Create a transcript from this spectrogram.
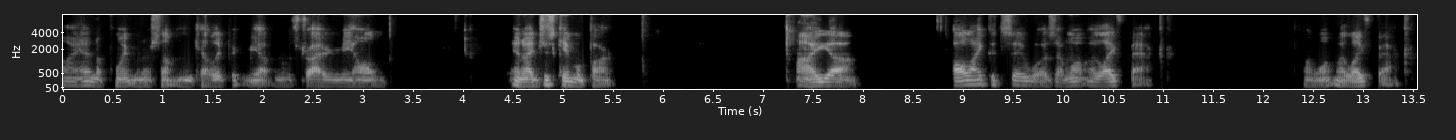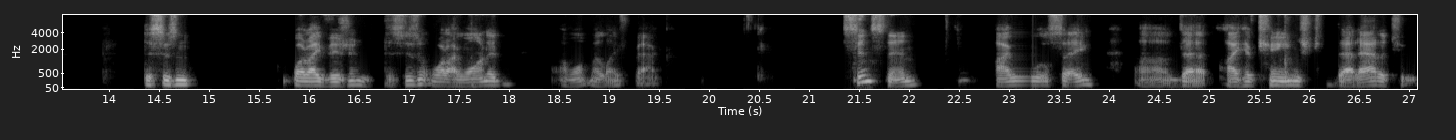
I had an appointment or something. Kelly picked me up and was driving me home. And I just came apart. I, uh, all I could say was, I want my life back. I want my life back. This isn't what I visioned. This isn't what I wanted. I want my life back. Since then, I will say uh, that I have changed that attitude.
